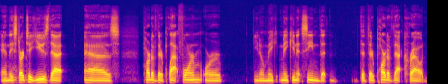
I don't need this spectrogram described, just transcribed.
and they start mm-hmm. to use that as part of their platform or you know make, making it seem that that they're part of that crowd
